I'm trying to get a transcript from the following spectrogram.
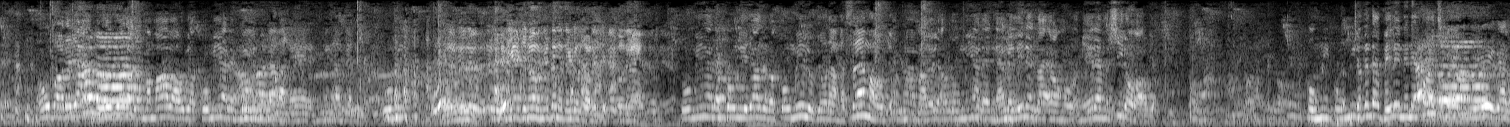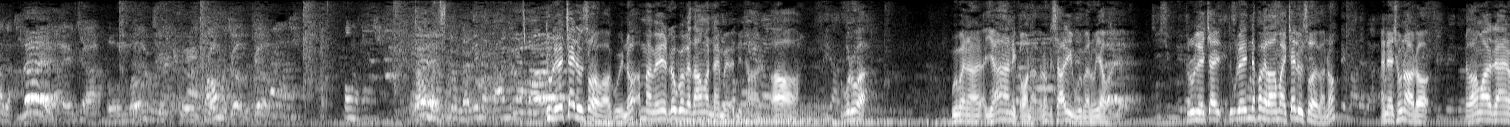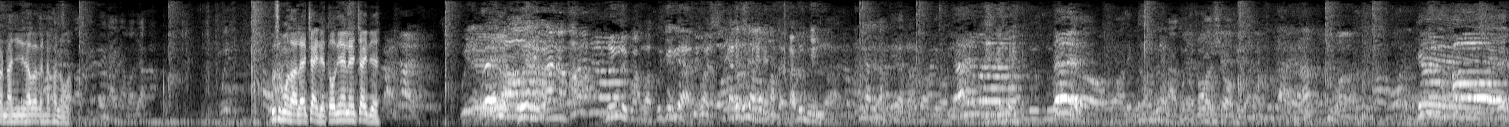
ဟိုပါတယ်ဗျာကိုလိုပြောတာလည်းမမားပါဘူးဗျာကိုမင်းကလည်းကိုမင်းမပြပါနဲ့မင်းကပြက်လို့ကိုမင်းဒီကကျွန်တော်22သိန်းလောက်သွားလို့တော်တယ်ကိုမင်းကလည်းကုံနေကြဆိုတော့ကုံမင်းလို့ပြောတာမဆန်းပါဘူးဗျာမှန်ပါတယ်ဗျာကုံမင်းကလည်းနာမည်လေးနဲ့လိုက်အောင်ကိုအများတမ်းမရှိတော့ပါဘူးဗျာ ကုံမင်းကုံမင်းကျတဲ့ဘေးလေးနည်းနည်းပါချစ်တယ်လေးရလာဗျအဲချာအုံဘုံချစ်တွေကောင်းကြောက်ကြောက်ပေါင်းတော့ကောင်းမရှိလို့လက်လေးနဲ့ကိုင်းနေရတာသူလည်းကြိုက်လို့ဆော့တာပါကိုကြီးနော်အမှန်ပဲလုတ်ဘက်ကသားမှနိုင်မဲ့အနေထားတယ်အာကိုတို့ကဝေဖန်တာအရန်ကနေကောင်းတာပဲနော်တခြားတွေဝေဖန်လို့ရပါကြကြီးရှုနေသူတို့လည်းကြိုက်သူလည်းနှစ်ဖက်ကသားမှကြိုက်လို့ဆော့တယ်ဗျနော်တင်ပါတယ်ဗျာအနေချုံးတာတော့ဘကလောင်းမတိုင်းတော့နာညီနေတာပဲနှစ်ဖက်လုံးကတွေ့နိုင်တာပါဗျာ သူစမွန်သာလည်းကြိုက်တယ်တော်တင်းလည်းကြိုက်တယ်ဝေးလေဝေးလေကွာဝေးလေကွာကိုကြီးကဟိုဆရာလေးဆရာလေးနဲ့ဘာလို့ငြိမ်လဲတော့တော့ပြောနေလူလူတော့ဟိုလေဘလုံးနဲ့လာဆိုတော့ရှော့ပေးရတာကဲ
